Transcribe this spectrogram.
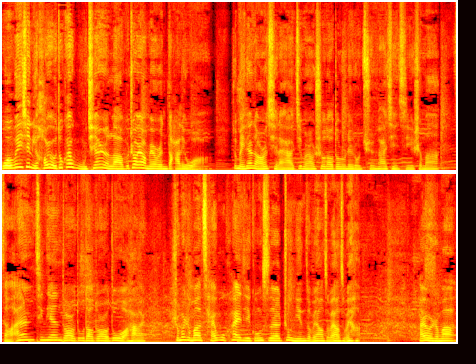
我微信里好友都快五千人了，不照样没有人搭理我。就每天早上起来啊，基本上收到都是那种群发信息，什么早安，今天多少度到多少度哈，什么什么财务会计公司祝您怎么样怎么样怎么样，还有什么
